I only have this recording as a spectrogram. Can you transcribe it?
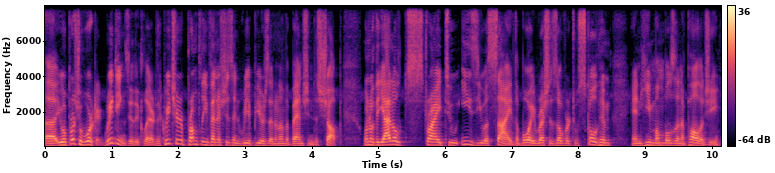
Uh, you approach a worker. Greetings, you declare. The creature promptly vanishes and reappears at another bench in the shop. One of the adults try to ease you aside. The boy rushes over to scold him, and he mumbles an apology.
